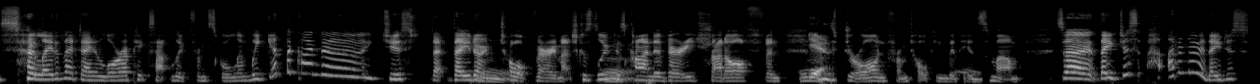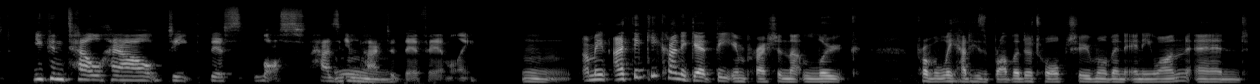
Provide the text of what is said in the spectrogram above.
so later that day, Laura picks up Luke from school, and we get the kind of gist that they don't Mm. talk very much because Luke is Mm. kind of very shut off and Yeah. withdrawn from talking with Mm. his mum. So they just, I don't know, they just, you can tell how deep this loss has Mm. impacted their family. Mm. I mean, I think you kind of get the impression that Luke probably had his brother to talk to more than anyone, and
